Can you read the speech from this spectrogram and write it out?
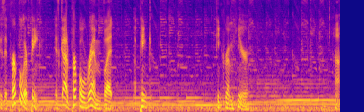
Is it purple or pink? It's got a purple rim, but... a pink... pink rim here. Huh.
